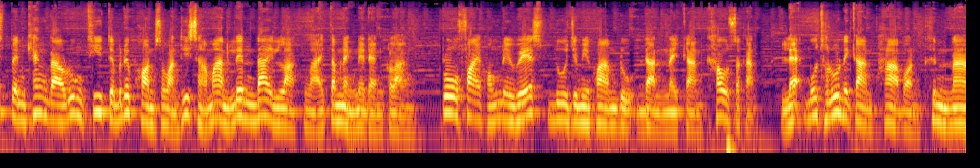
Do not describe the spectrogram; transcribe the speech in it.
สเป็นแข้งดาวรุ่งที่เต็มไปด้วยพรสวรรค์ที่สามารถเล่นได้หลากหลายตำแหน่งในแดนกลางโปรไฟล์ของเนเวสดูจะมีความดุดันในการเข้าสกัด และมุทะลุในการพาบอลขึ้นหน้า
